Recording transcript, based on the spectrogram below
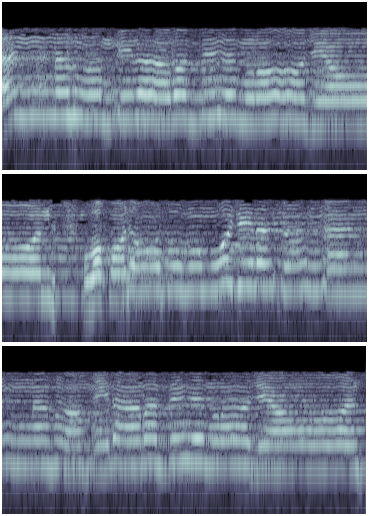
أنهم إلى ربهم راجعون وقلوبهم وجلة أنهم إلى ربهم راجعون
